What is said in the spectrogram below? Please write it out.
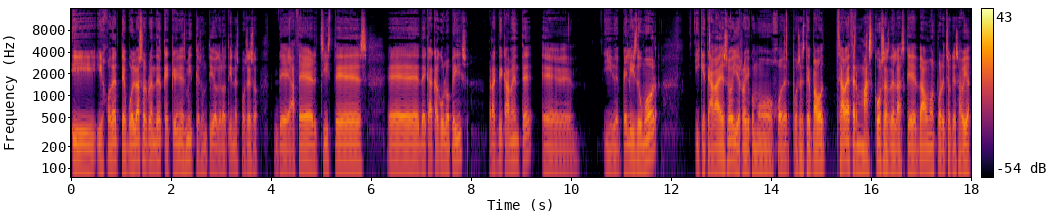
Y, joder, te vuelve a sorprender que Kevin Smith, que es un tío que lo tienes, pues eso, de hacer chistes eh, de caca culo pis, prácticamente, eh, y de pelis de humor, y que te haga eso y el rollo como, joder, pues este pavo sabe hacer más cosas de las que dábamos por hecho que sabía,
